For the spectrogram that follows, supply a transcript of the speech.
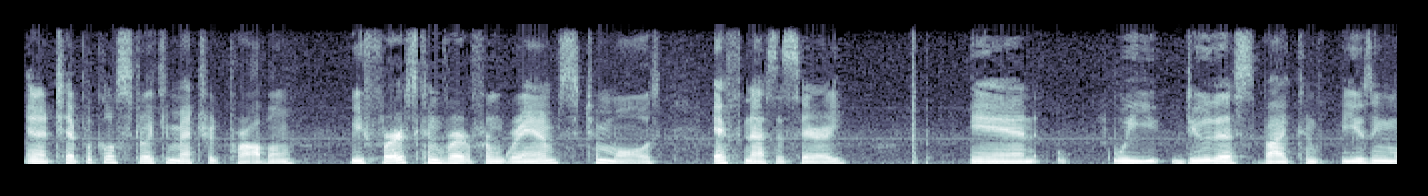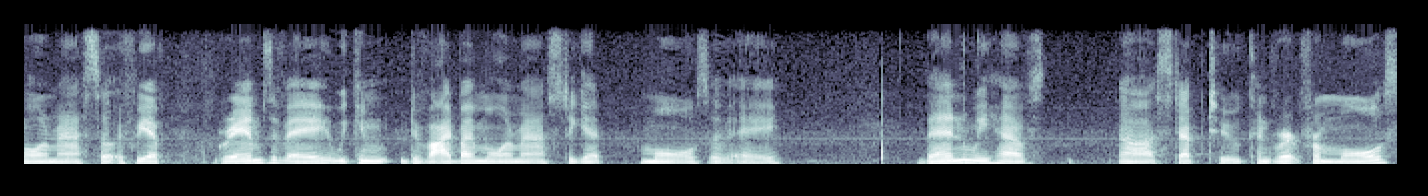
in a typical stoichiometric problem, we first convert from grams to moles if necessary and we do this by using molar mass. So if we have grams of A we can divide by molar mass to get moles of A. Then we have uh, step 2 convert from moles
